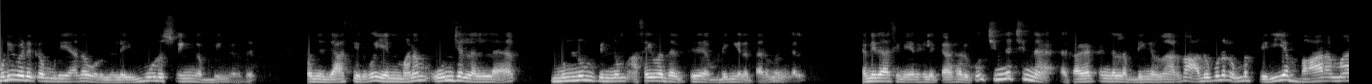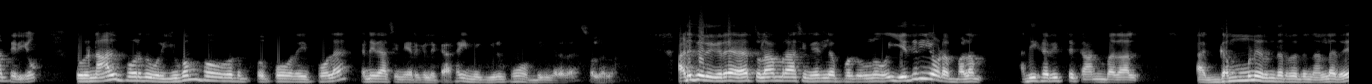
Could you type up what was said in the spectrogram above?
முடிவெடுக்க முடியாத ஒரு நிலை மூடு ஸ்விங் அப்படிங்கிறது கொஞ்சம் ஜாஸ்தி இருக்கும். என் மனம் ஊஞ்சல் அல்ல முன்னும் பின்னும் அசைவதற்கு அப்படிங்கிற தருணங்கள் கன்னிராசி நேர்களுக்காக இருக்கும். சின்ன சின்ன கழக்கங்கள் அப்படிங்கிறதுலாம் இருக்கும். அது கூட ரொம்ப பெரிய பாரமா தெரியும். ஒரு நாள் போறது ஒரு யுகம் போவது போவதை போல கன்னிராசி நேர்களுக்காக இன்னைக்கு இருக்கும் அப்படிங்கிறத சொல்லலாம். அடுத்து இருக்கிற துலாம் ராசி நேர்களை பொறுத்தவரைக்கும் எதிரியோட பலம் அதிகரித்து காண்பதால் கம்னு இருந்துடுறது நல்லது.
